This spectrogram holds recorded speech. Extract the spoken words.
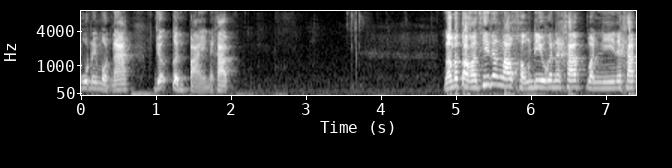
พูดไม่หมดนะ เยอะเกินไปนะครับ เรามาต่อกันที่เรื่องราวของดิวกันนะครับ วันนี้นะครับ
